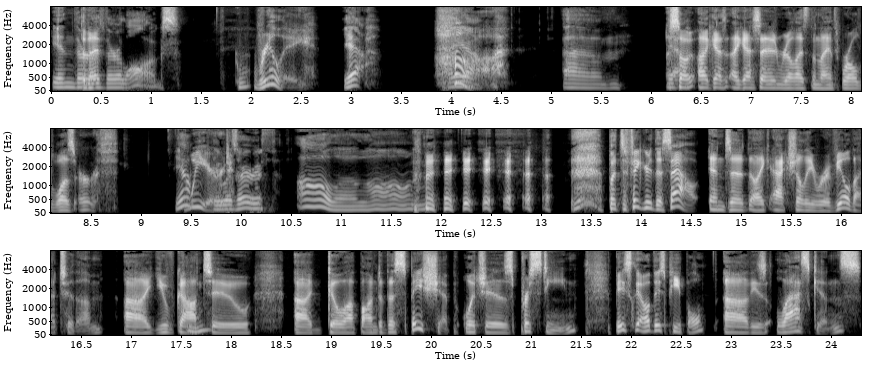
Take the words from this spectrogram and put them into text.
in their I- their logs. really Yeah. huh Um, yeah. so i guess i guess i didn't realize the ninth world was earth yeah. Weird. It was Earth. All along. but to figure this out and to like actually reveal that to them, uh, you've got Mhm. to uh, go up onto the spaceship, which is pristine. Basically, all these people, uh, these Laskins,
